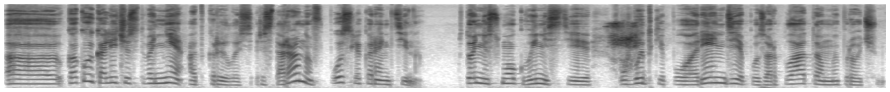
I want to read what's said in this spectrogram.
а, какое количество не открылось ресторанов после карантина? Кто не смог вынести убытки по аренде, по зарплатам и прочему?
